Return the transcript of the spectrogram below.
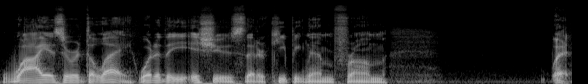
why is there a delay? What are the issues that are keeping them from what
